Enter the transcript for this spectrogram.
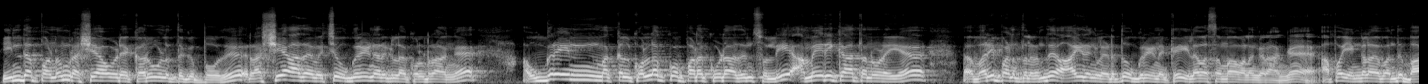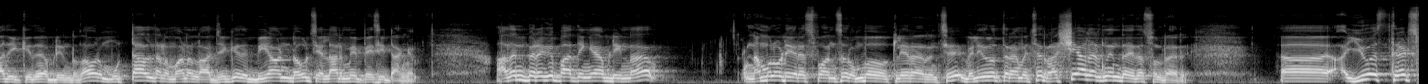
இந்த பணம் ரஷ்யாவுடைய கருவூலத்துக்கு போகுது. ரஷ்யா அதை வச்சு உக்ரைனர்களை கொள்கிறாங்க உக்ரைன் மக்கள் கொல்லப்படக்கூடாதுன்னு சொல்லி அமெரிக்கா தன்னுடைய வரி பணத்திலிருந்து ஆயுதங்கள் எடுத்து உக்ரைனுக்கு இலவசமாக வழங்குறாங்க. அப்போ எங்களை வந்து பாதிக்குது அப்படின்றது தான் ஒரு முட்டாள்தனமான லாஜிக் இது பியாண்ட் டவுட்ஸ் எல்லாருமே பேசிட்டாங்க. அதன் பிறகு பார்த்தீங்க அப்படின்னா நம்மளுடைய ரெஸ்பான்ஸ் ரொம்ப கிளியராக இருந்துச்சு. வெளியுறவுத்துறை அமைச்சர் ரஷ்யாவிலேருந்து இந்த இதை சொல்கிறாரு யூஎஸ் த்ரெட்ஸ்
